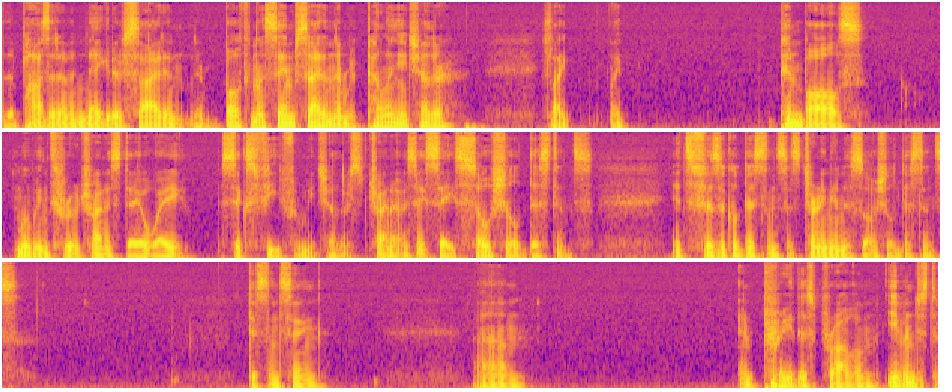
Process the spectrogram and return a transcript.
the positive and negative side, and they're both on the same side, and they're repelling each other. It's like like pinballs moving through, trying to stay away six feet from each other, trying to, they say, social distance. It's physical distance, it's turning into social distance. Distancing. Um, and pre this problem, even just a,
